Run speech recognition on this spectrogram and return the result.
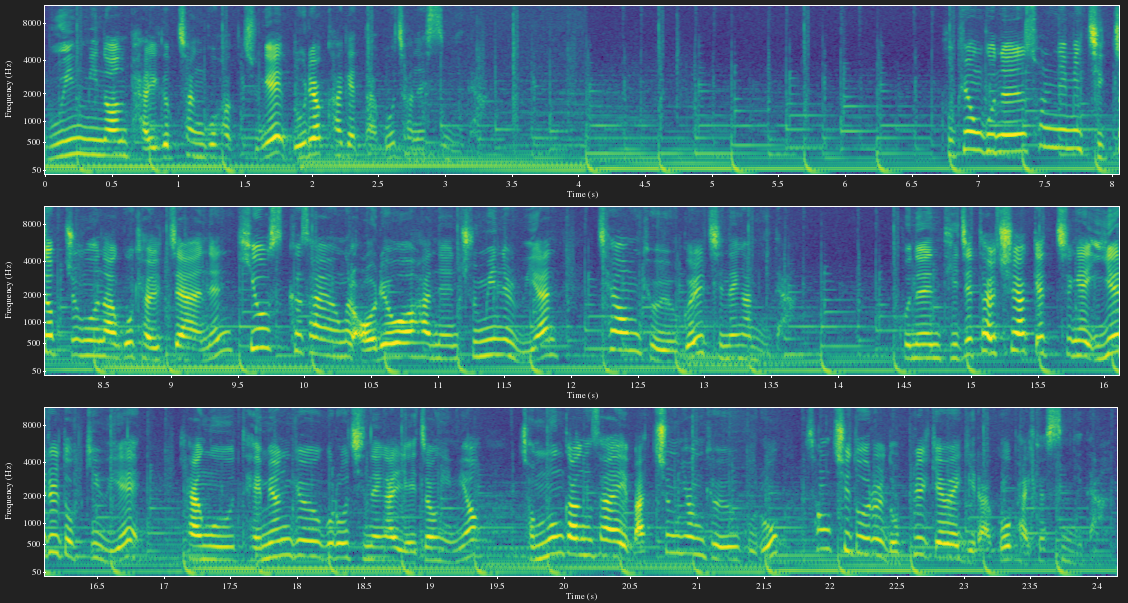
무인 민원 발급 창구 확충에 노력하겠다고 전했습니다. 부평구는 손님이 직접 주문하고 결제하는 키오스크 사용을 어려워하는 주민을 위한 체험 교육을 진행합니다. 구는 디지털 취약계층의 이해를 돕기 위해 향후 대면 교육으로 진행할 예정이며 전문 강사의 맞춤형 교육으로 성취도를 높일 계획이라고 밝혔습니다.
